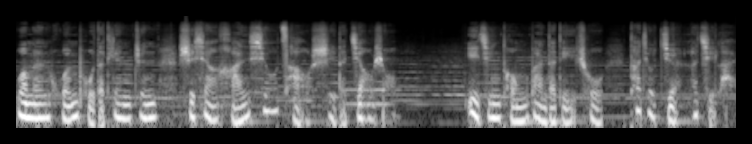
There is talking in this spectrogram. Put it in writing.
我们魂朴的天真是像含羞草似的娇柔，一经同伴的抵触，它就卷了起来。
